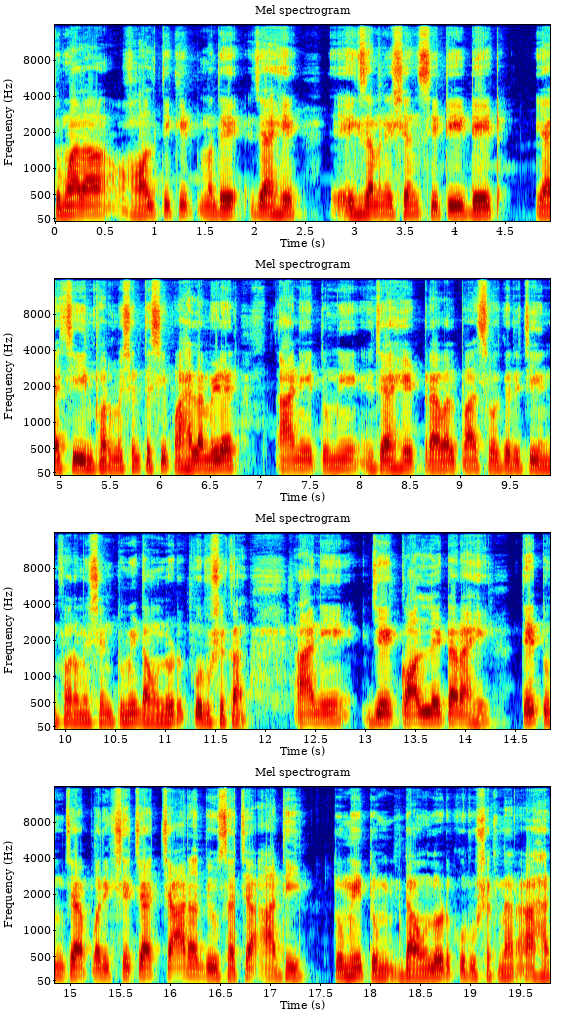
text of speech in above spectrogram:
तुम्हाला हॉल तिकीटमध्ये जे आहे एक्झामिनेशन सिटी डेट याची इन्फॉर्मेशन तशी पाहायला मिळेल आणि तुम्ही जे आहे ट्रॅव्हल पास वगैरेची इन्फॉर्मेशन तुम्ही डाउनलोड करू शकाल. आणि जे कॉल लेटर आहे ते तुमच्या परीक्षेच्या चार दिवसाच्या आधी तुम्ही तुम डाउनलोड करू शकणार आहात.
